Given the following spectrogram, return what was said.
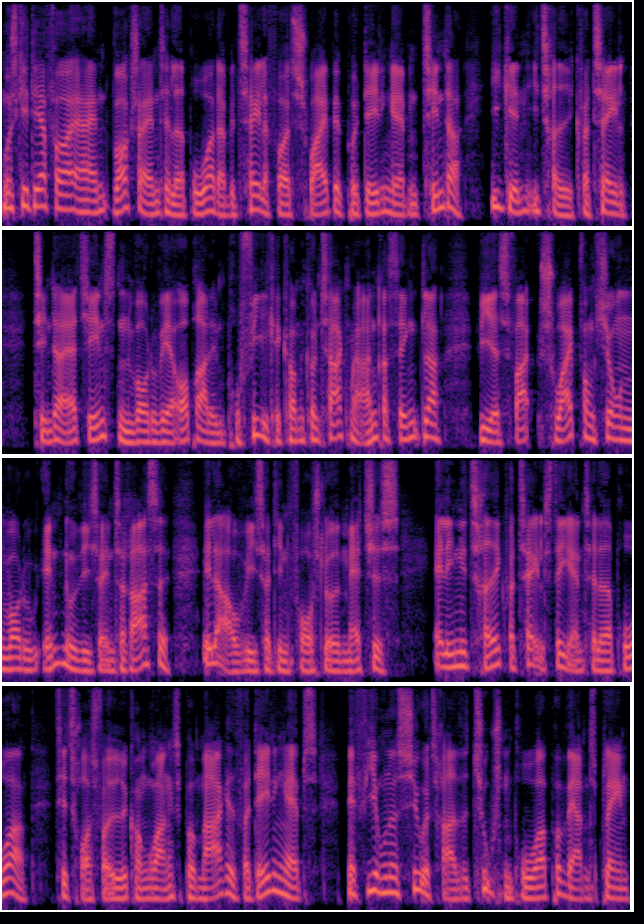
Måske derfor er an, vokser antallet af brugere, der betaler for at swipe på datingappen Tinder igen i tredje kvartal. Tinder er tjenesten, hvor du ved at oprette en profil kan komme i kontakt med andre singler via swipe-funktionen, hvor du enten udviser interesse eller afviser dine foreslåede matches. Alene i tredje kvartal steg antallet af brugere, til trods for øget konkurrence på markedet for dating-apps, med 437.000 brugere på verdensplan.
